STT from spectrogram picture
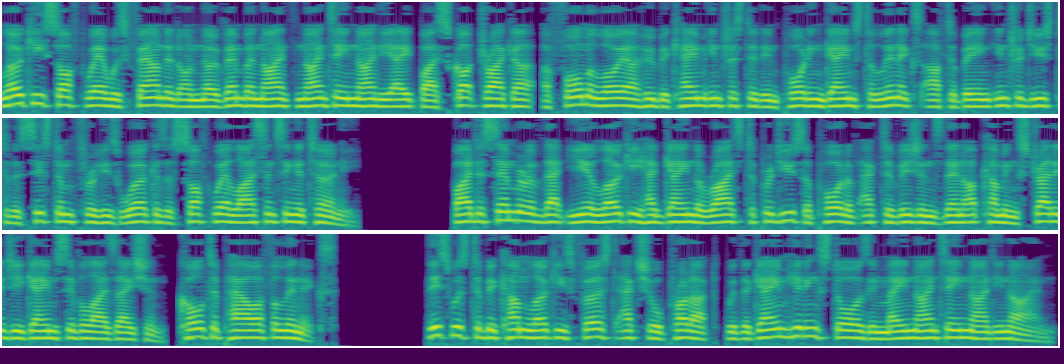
Loki Software was founded on November 9, 1998 by Scott Draeker, a former lawyer who became interested in porting games to Linux after being introduced to the system through his work as a software licensing attorney. By December of that year Loki had gained the rights to produce a port of Activision's then upcoming strategy game Civilization, Call to Power for Linux. This was to become Loki's first actual product, with the game hitting stores in May 1999.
